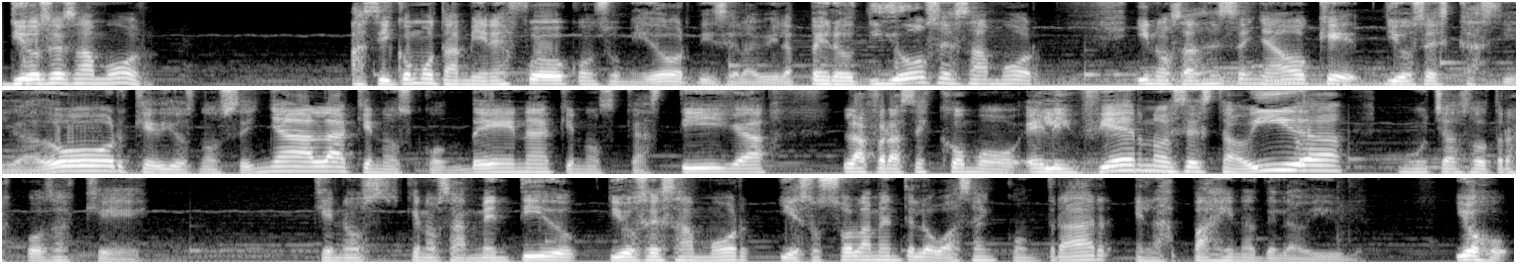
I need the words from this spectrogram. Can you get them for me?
Dios es amor, así como también es fuego consumidor, dice la Biblia, pero Dios es amor y nos has enseñado que Dios es castigador, que Dios nos señala, que nos condena, que nos castiga. La frase es como el infierno es esta vida, muchas otras cosas que, que nos, que nos han mentido. Dios es amor y eso solamente lo vas a encontrar en las páginas de la Biblia. Y ojo,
